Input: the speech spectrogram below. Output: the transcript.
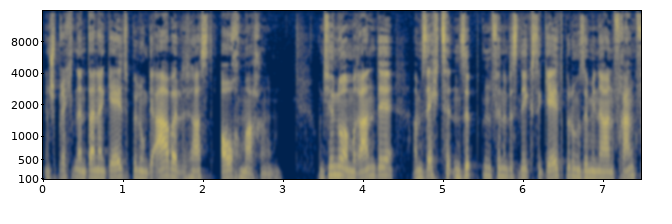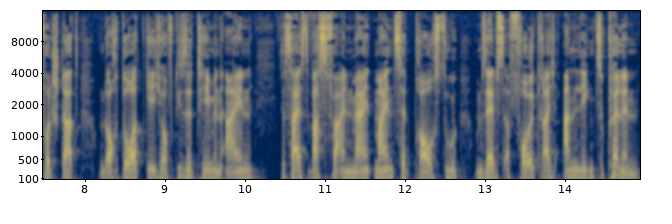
entsprechend an deiner Geldbildung gearbeitet hast, auch machen. Und hier nur am Rande, am 16.07. findet das nächste Geldbildungsseminar in Frankfurt statt und auch dort gehe ich auf diese Themen ein. Das heißt, was für ein Mindset brauchst du, um selbst erfolgreich anlegen zu können?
